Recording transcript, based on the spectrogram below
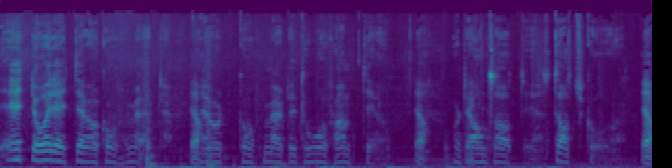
et år etter jeg var konfirmert. Ja. Jeg ble konfirmert i 52. Ja. og Ble ansatt i Statskog. Ja.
